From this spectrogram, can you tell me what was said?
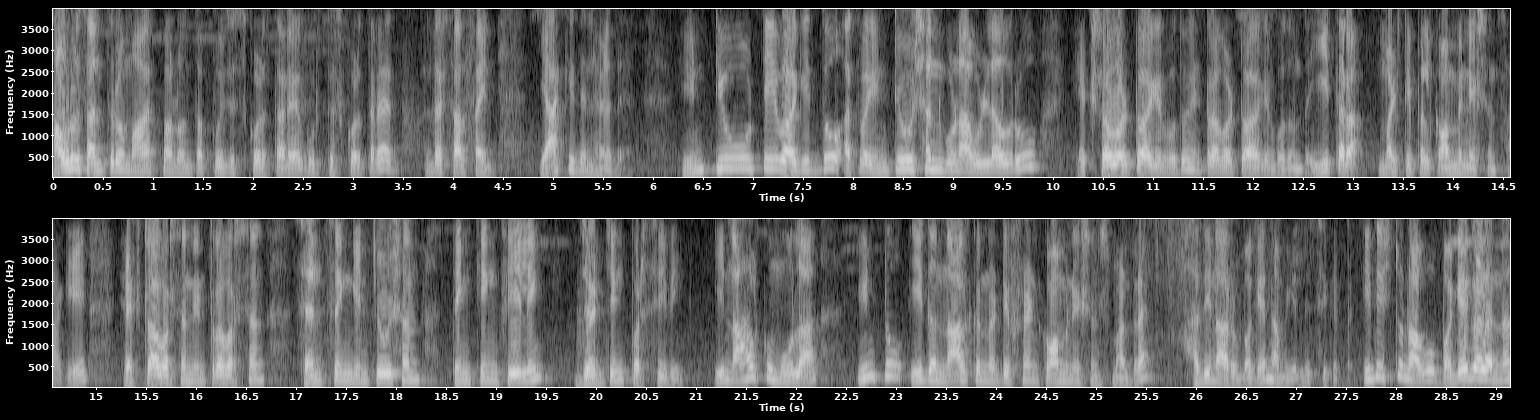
ಅವರು ಸಂತರು, ಮಹಾತ್ಮರು ಅಂತ ಪೂಜಿಸ್ಕೊಳ್ತಾರೆ, ಗುರುತಿಸ್ಕೊಳ್ತಾರೆ. ದಟ್ಸ್ ಆಲ್ ಫೈನ್ ಯಾಕೆ ಇದನ್ನು ಹೇಳಿದೆ? ಇಂಟ್ಯೂಟಿವ್ ಆಗಿದ್ದು ಅಥವಾ ಇಂಟ್ಯೂಷನ್ ಗುಣ ಉಳ್ಳವರು ಎಕ್ಸ್ಟ್ರಾವರ್ಟು ಆಗಿರ್ಬೋದು ಇಂಟ್ರಾವರ್ಟು ಆಗಿರ್ಬೋದು ಅಂತ. ಈ ಥರ ಮಲ್ಟಿಪಲ್ ಕಾಂಬಿನೇಷನ್ಸ್ ಆಗಿ extroversion introversion sensing intuition thinking feeling judging perceiving ಈ ನಾಲ್ಕು ಮೂಲ ಇಂಟು ಇದನ್ನು ನಾಲ್ಕನ್ನು ಡಿಫ್ರೆಂಟ್ ಕಾಂಬಿನೇಷನ್ಸ್ ಮಾಡಿದ್ರೆ ಹದಿನಾರು ಬಗೆ ನಮಗಿಲ್ಲಿ ಸಿಗುತ್ತೆ. ಇದಿಷ್ಟು ನಾವು ಬಗೆಗಳನ್ನು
